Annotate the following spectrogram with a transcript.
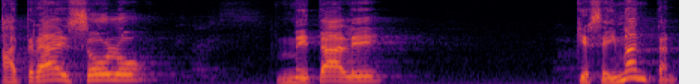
Atrae solo metales que se imantan,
